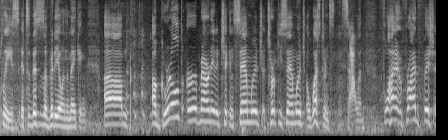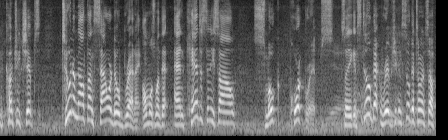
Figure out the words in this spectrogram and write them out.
please! It's this is a video in the making. Um, a grilled herb marinated chicken sandwich, a turkey sandwich, a western salad, fly, fried fish and country chips, tuna melt on sourdough bread. I almost went that, and Kansas City style smoked pork ribs. So you can still get ribs. You can still get some of that stuff.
